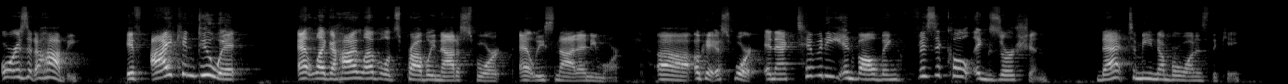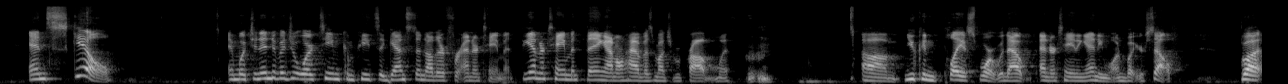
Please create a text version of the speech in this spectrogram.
or is it a hobby? if I can do it at like a high level, it's probably not a sport, at least not anymore. Uh, okay, a sport, an activity involving physical exertion. That to me, number one, is the key. And skill, in which an individual or team competes against another for entertainment. The entertainment thing, I don't have as much of a problem with. Um, you can play a sport without entertaining anyone but yourself. But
